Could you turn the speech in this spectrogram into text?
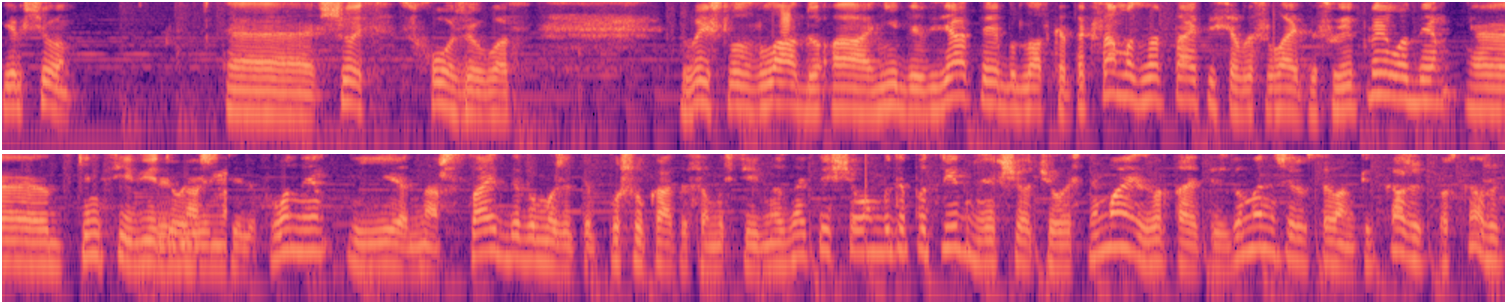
Якщо е, щось схоже у вас вийшло з ладу, а ніде взяти, будь ласка, так само звертайтеся, висилайте свої прилади. Е, в кінці відео наші телефони є наш сайт, де ви можете пошукати самостійно, знайти, що вам буде потрібно. Якщо чогось немає, звертайтесь до менеджерів, все вам підкажуть, розкажуть.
